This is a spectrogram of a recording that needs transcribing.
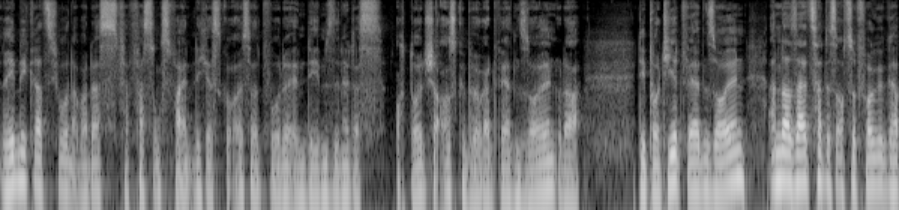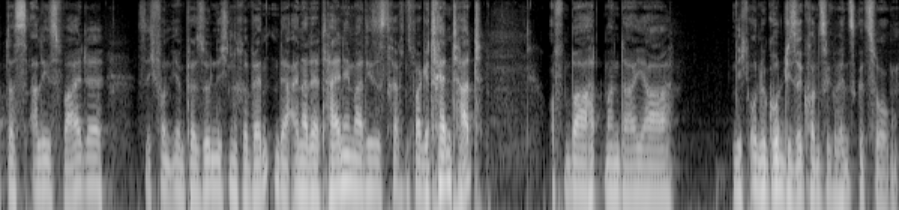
Remigration, aber dass Verfassungsfeindliches geäußert wurde in dem Sinne, dass auch Deutsche ausgebürgert werden sollen oder deportiert werden sollen. Andererseits hat es auch zur Folge gehabt, dass Alice Weidel sich von ihrem persönlichen Referenten, der einer der Teilnehmer dieses Treffens war, getrennt hat offenbar hat man da ja nicht ohne Grund diese Konsequenz gezogen.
